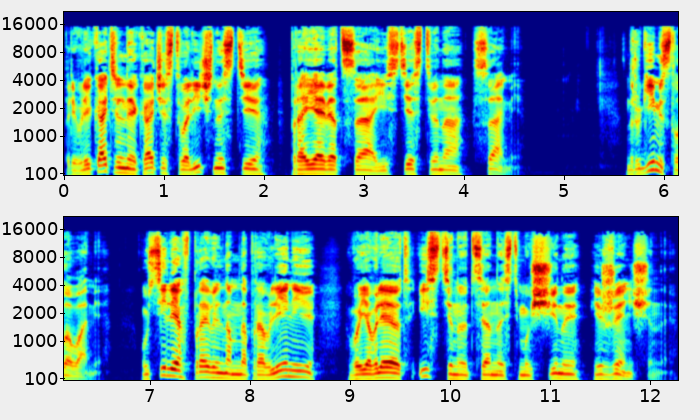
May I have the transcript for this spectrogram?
Привлекательные качества личности проявятся, естественно, сами. Другими словами, усилия в правильном направлении выявляют истинную ценность мужчины и женщины.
